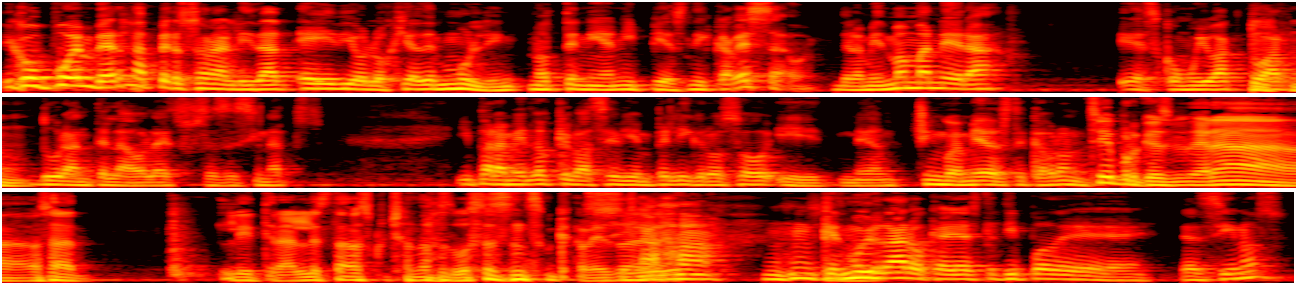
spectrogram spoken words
Y como pueden ver, la personalidad e ideología de Mullin no tenía ni pies ni cabeza. De la misma manera es como iba a actuar durante la ola de sus asesinatos. Y para mí es lo que lo hace bien peligroso y me da un chingo de miedo este cabrón. Sí, porque era, o sea, literal estaba escuchando las voces en su cabeza. Ajá. Que es muy raro que haya este tipo de, de asesinos.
